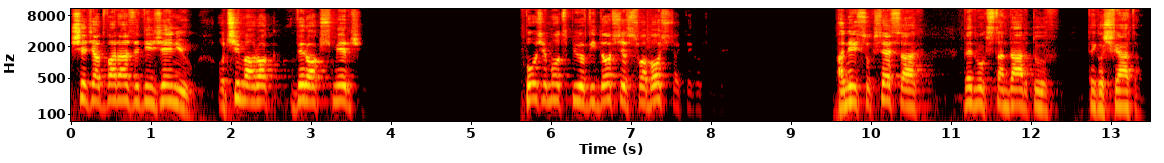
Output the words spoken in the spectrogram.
Siedział dwa razy w więzieniu, otrzymał rok, wyrok śmierci. Boże moc była widoczna w słabościach tego człowieka, a nie w sukcesach według standardów tego świata.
